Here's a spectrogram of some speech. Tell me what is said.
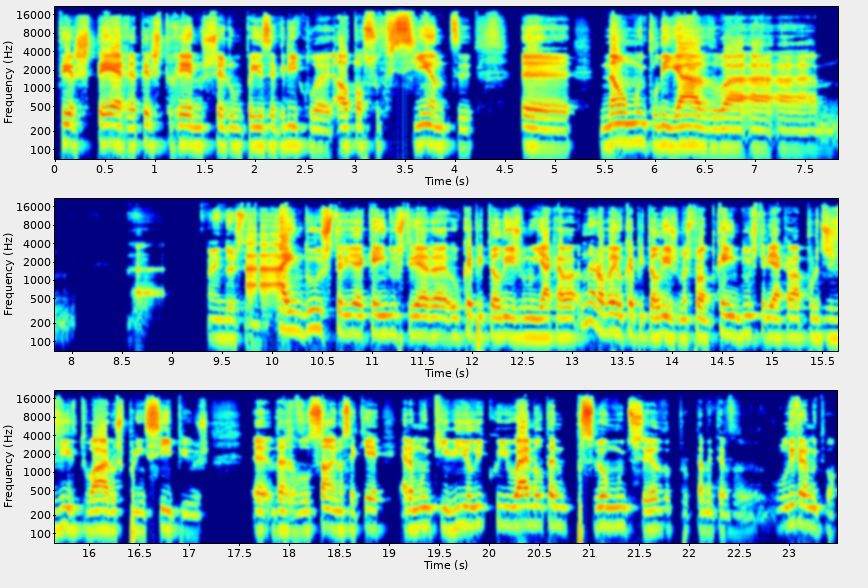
teres terra, teres terrenos, ser um país agrícola autossuficiente, uh, não muito ligado à, à, à, indústria. À, à, indústria, que a indústria era o capitalismo e acabar, não era bem o capitalismo, mas pronto, que a indústria ia acabar por desvirtuar os princípios uh, da revolução e não sei o quê, era muito idílico e o Hamilton percebeu muito cedo, porque também teve, o livro é muito bom,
